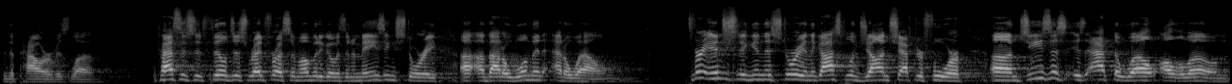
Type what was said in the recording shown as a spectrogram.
through the power of His love. The passage that Phil just read for us a moment ago was an amazing story uh, about a woman at a well. It's very interesting in this story in the Gospel of John, chapter 4. Um, Jesus is at the well all alone.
